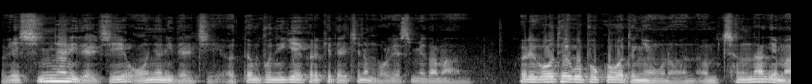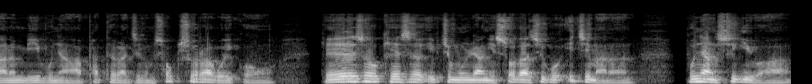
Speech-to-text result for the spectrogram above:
그게 10년이 될지 5년이 될지 어떤 분위기에 그렇게 될지는 모르겠습니다만 그리고 대구 북구 같은 경우는 엄청나게 많은 미분양 아파트가 지금 속출하고 있고 계속해서 입주 물량이 쏟아지고 있지만 은 분양 시기와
